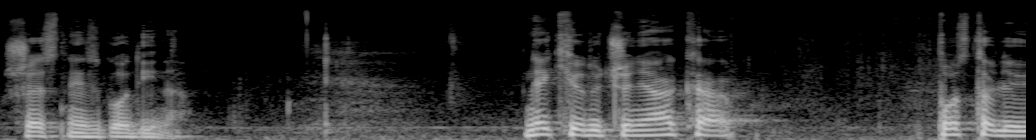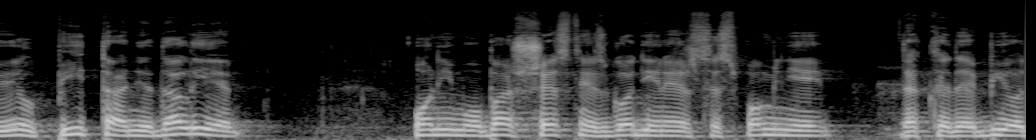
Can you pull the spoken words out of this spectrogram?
16 godina. Neki od učenjaka postavljaju jel, pitanje da li je on imao baš 16 godina jer se spominje dakle, da je bio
